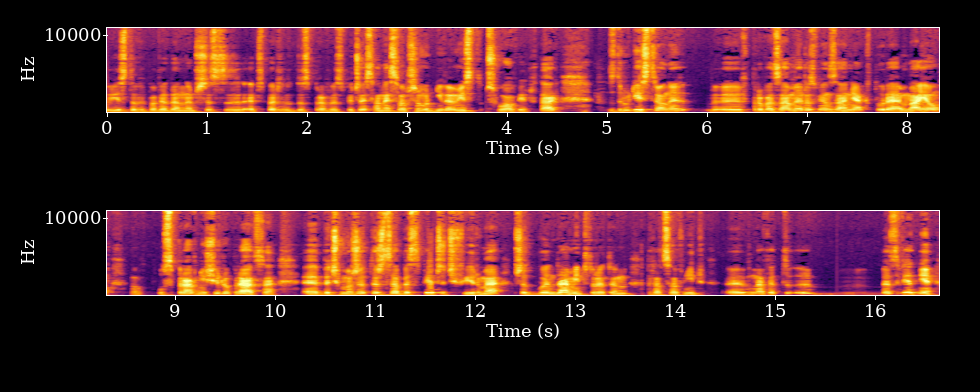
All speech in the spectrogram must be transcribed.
jest to wypowiadane przez ekspertów do spraw bezpieczeństwa, najsłabszym ogniwem jest człowiek. Tak? Z drugiej strony y, wprowadzamy rozwiązania, które mają no, usprawnić jego pracę, e, być może też zabezpieczyć firmę przed błędami, które ten pracownik e, nawet y, bezwiednie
